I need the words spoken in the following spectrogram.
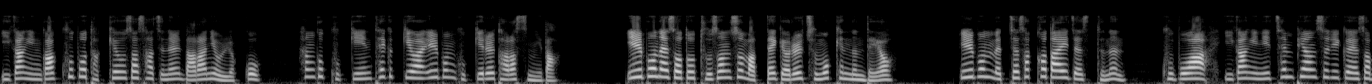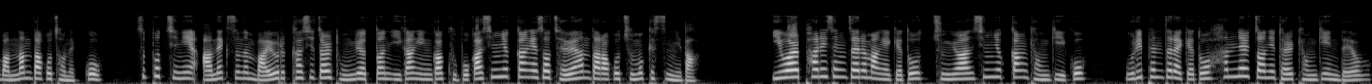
이강인과 쿠보 다케우사 사진을 나란히 올렸고 한국 국기인 태극기와 일본 국기를 달았습니다. 일본에서도 두 선수 맞대결을 주목했는데요. 일본 매체 사커다이제스트는 구보와 이강인이 챔피언스 리그에서 만난다고 전했고 스포츠니 아넥스는 마요르카 시절 동료였던 이강인과 구보가 16강에서 제외한다라고 주목했습니다. 2월 파리 생제르맹에게도 중요한 16강 경기이고 우리 팬들에게도 한일전이 될 경기인데요.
